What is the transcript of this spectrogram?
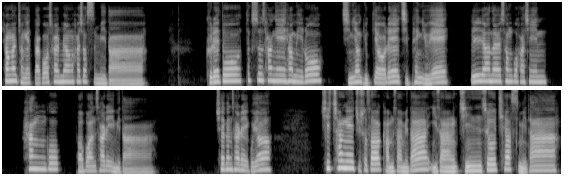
형을 정했다고 설명하셨습니다. 그래도 특수상해 혐의로 징역 6개월에 집행유예 1년을 선고하신 한국 법원 사례입니다. 최근 사례이고요. 시청해 주셔서 감사합니다. 이상 진수채였습니다.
